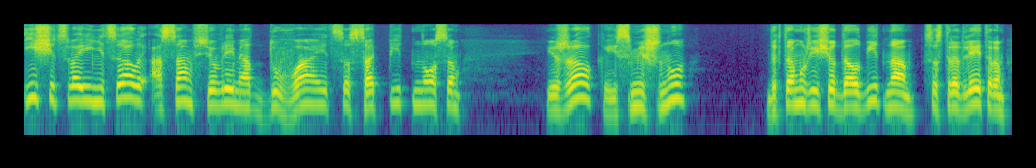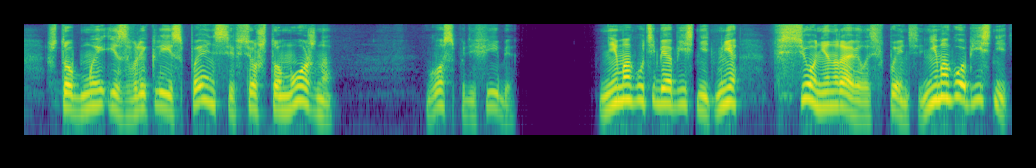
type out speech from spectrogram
Ищет свои инициалы, а сам все время отдувается, сопит носом. И жалко, и смешно — да к тому же еще долбит нам со Стрэдлейтером, чтобы мы извлекли из Пенси все, что можно. Господи, Фиби, не могу тебе объяснить. Мне все не нравилось в Пенси. Не могу объяснить.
